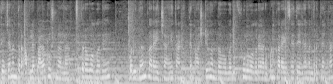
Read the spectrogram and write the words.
त्याच्यानंतर आपल्या बाळकृष्णाला वस्त्र वगैरे परिधान करायचे आहेत आणि त्यांना अष्टगंध वगैरे फूल वगैरे अर्पण करायचं आहे. त्याच्यानंतर त्यांना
